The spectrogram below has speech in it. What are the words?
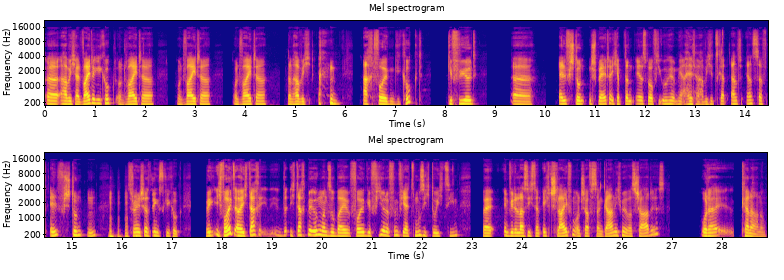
äh, habe ich halt weitergeguckt und weiter und weiter und weiter. Dann habe ich acht Folgen geguckt, gefühlt äh, elf Stunden später. Ich habe dann erst mal auf die Uhr geguckt, mir, Alter, habe ich jetzt gerade ernsthaft elf Stunden Stranger Things geguckt. Ich wollte, aber ich dachte, ich dachte mir irgendwann so bei Folge 4 oder 5, ja, jetzt muss ich durchziehen. Weil entweder lasse ich es dann echt schleifen und schaffe es dann gar nicht mehr, was schade ist. Oder, keine Ahnung.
